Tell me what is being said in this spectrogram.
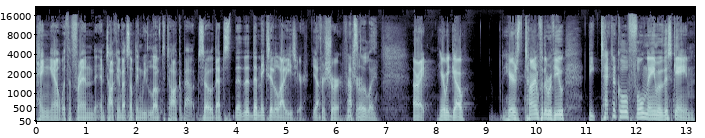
hanging out with a friend and talking about something we love to talk about. So that's that, that- that makes it a lot easier. Yeah. for sure. For sure. Absolutely. All right, here we go. Here's time for the review. The technical full name of this game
